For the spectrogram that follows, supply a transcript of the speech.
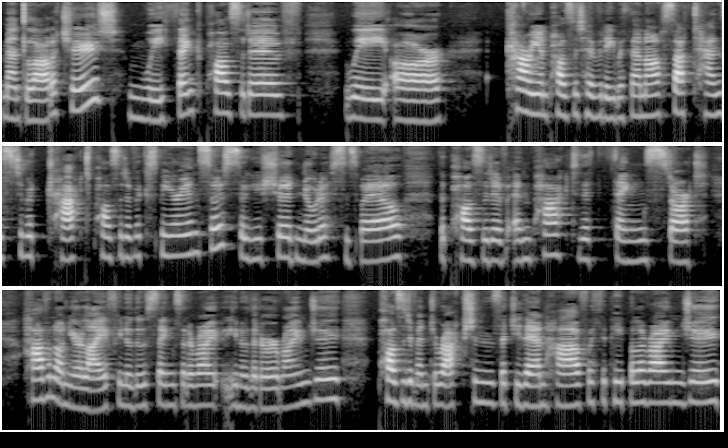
mental attitude. We think positive. We are carrying positivity within us, that tends to attract positive experiences. So you should notice as well the positive impact that things start having on your life. You know those things that are you know that are around you. Positive interactions that you then have with the people around you.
